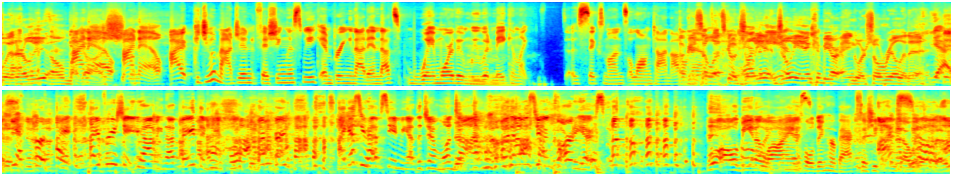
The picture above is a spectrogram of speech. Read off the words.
Literally. Oh my gosh. I know. I know. I could you imagine fishing this week and bringing that in? That's way more than we would make in like uh, six months, a long time. I don't Okay, know. so let's go. Julianne, Julianne can be our angler. She'll reel it in. Yes. Yeah, right. I appreciate you having that faith in me. I guess you have seen me at the gym one time, but that was doing cardio. so- We'll all be in oh a Oh line goodness. holding her back so she doesn't I'm, go so, into the ocean. I'm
